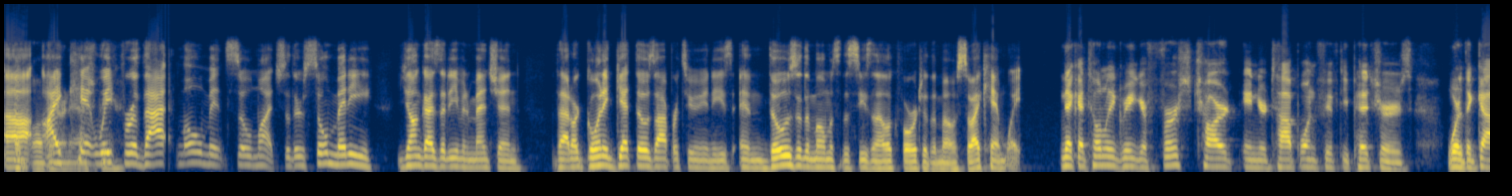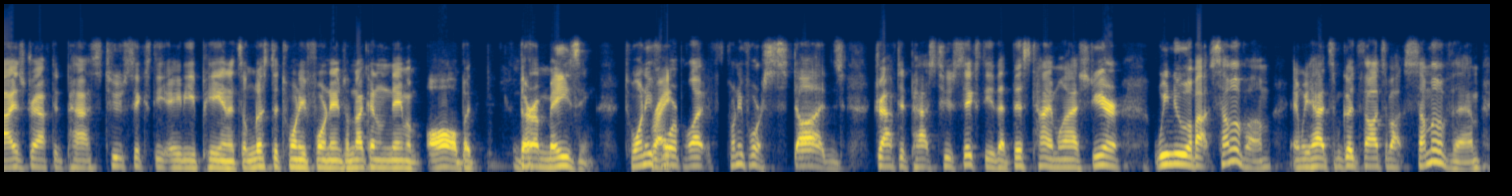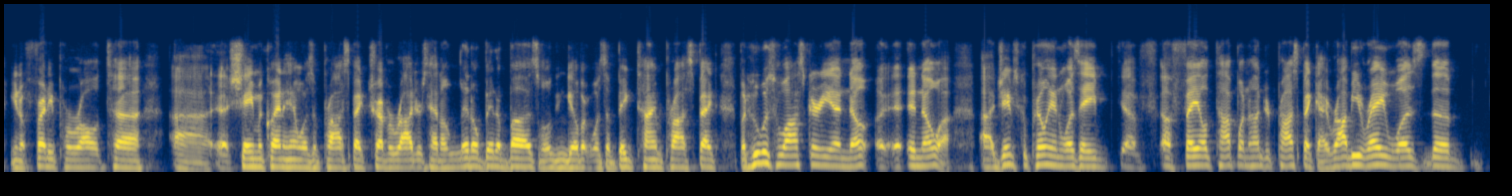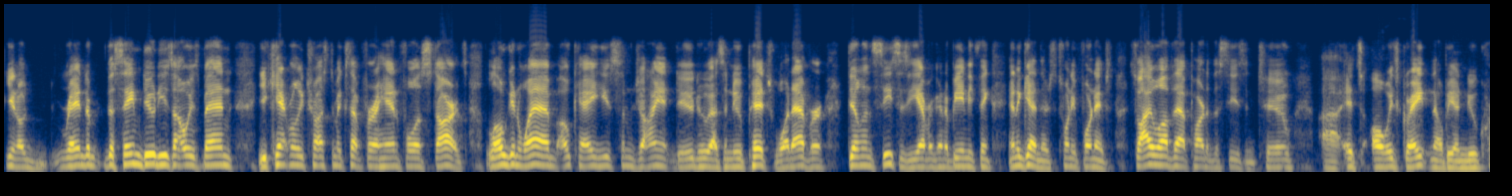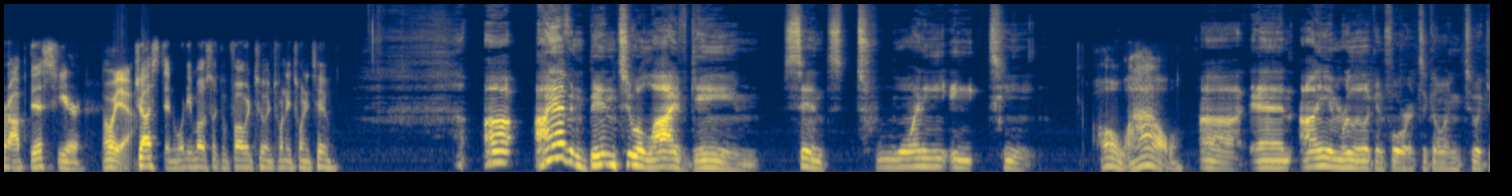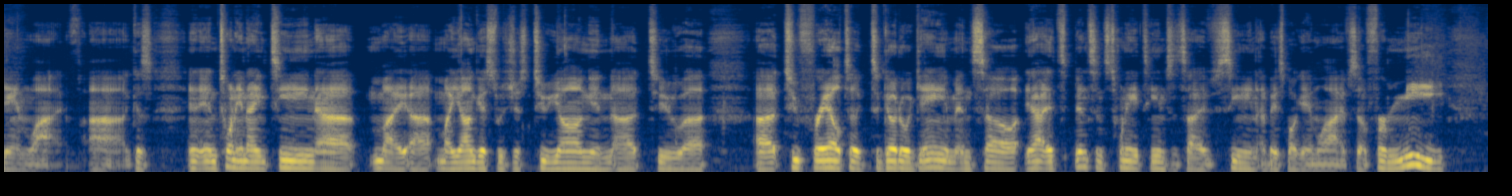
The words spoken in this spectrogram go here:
Uh, I, I can't Ashby. wait for that moment so much. So there's so many young guys that I even mentioned that are going to get those opportunities, and those are the moments of the season I look forward to the most. So I can't wait. Nick, I totally agree. Your first chart in your top 150 pitchers were the guys drafted past 260 ADP, and it's a list of 24 names. I'm not going to name them all, but they're amazing. 24 right. play, 24 studs drafted past 260 that this time last year we knew about some of them and we had some good thoughts about some of them you know freddie peralta uh, shane mcclanahan was a prospect trevor rogers had a little bit of buzz logan gilbert was a big time prospect but who was huascar ynoa uh, james kaprielian was a, a failed top 100 prospect guy robbie ray was the you know, random, the same dude he's always been. You can't really trust him except for a handful of starts. Logan Webb, okay, he's some giant dude who has a new pitch, whatever. Dylan Cease, is he ever going to be anything? And again, there's 24 names. So I love that part of the season too. Uh, it's always great, and there'll be a new crop this year. Oh, yeah. Justin, what are you most looking forward to in 2022? Uh, I haven't been to a live game since 2018. Oh wow! Uh, and I am really looking forward to going to a game live. Because uh, in, in 2019, uh, my uh, my youngest was just too young and uh, too uh, uh, too frail to, to go to a game, and so yeah, it's been since 2018 since I've seen a baseball game live. So for me,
